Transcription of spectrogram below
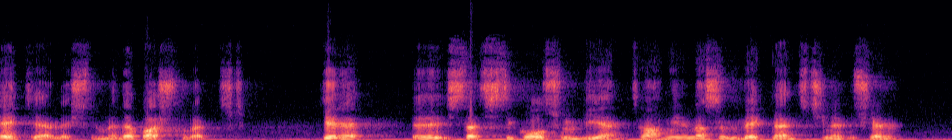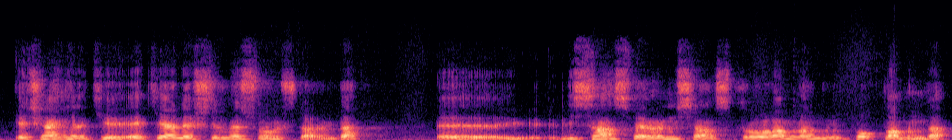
ek yerleştirmede başvurabilir. Gene e, istatistik olsun diye tahmini nasıl bir beklenti içine düşelim? Geçen yılki ek yerleştirme sonuçlarında e, lisans ve ön lisans programlarının toplamında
